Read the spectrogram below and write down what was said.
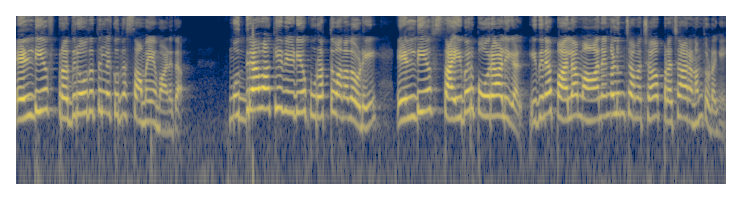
എൽ ഡി എഫ് പ്രതിരോധത്തിൽ നിൽക്കുന്ന സമയമാണിത്. മുദ്രാവാക്യ വീഡിയോ പുറത്തു വന്നതോടെ എൽ ഡി എഫ് സൈബർ പോരാളികൾ ഇതിന് പല മാനങ്ങളും ചമച്ച് പ്രചാരണം തുടങ്ങി.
